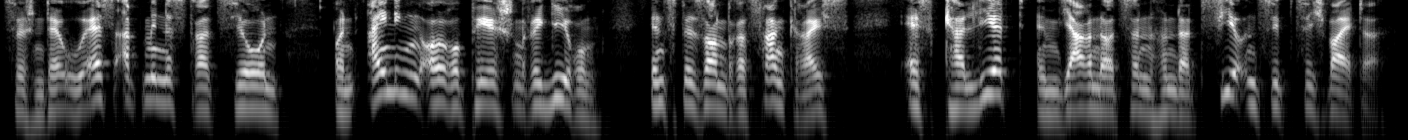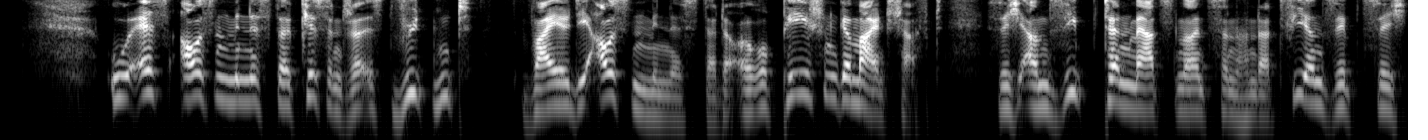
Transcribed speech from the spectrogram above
zwischen der US-Administration und einigen europäischen Regierungen, insbesondere Frankreichs, eskaliert im Jahr 1974 weiter. US-Außenminister Kissinger ist wütend, weil die Außenminister der Europäischen Gemeinschaft sich am 7. März 1974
